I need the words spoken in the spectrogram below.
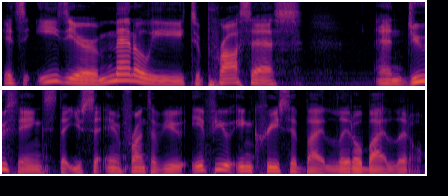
it's easier mentally to process and do things that you set in front of you if you increase it by little by little.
